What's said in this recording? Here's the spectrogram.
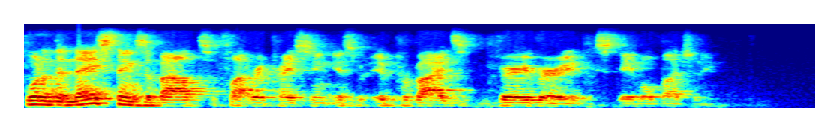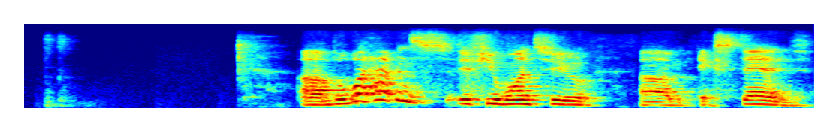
one of the nice things about flat rate pricing is it provides very, very stable budgeting. Um, but what happens if you want to um, extend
